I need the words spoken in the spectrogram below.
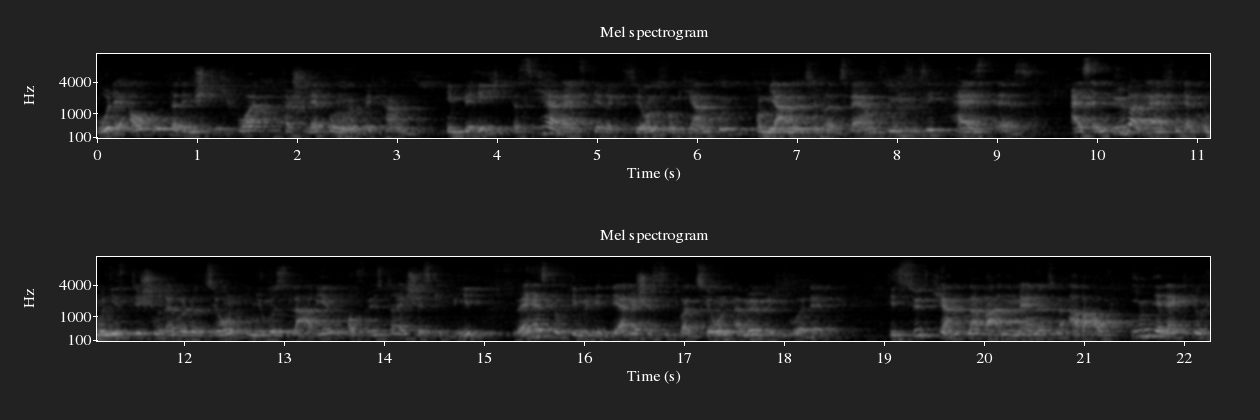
wurde auch unter dem Stichwort Verschleppungen bekannt. Im Bericht der Sicherheitsdirektion von Kärnten vom Jahr 1952 heißt es, als ein Übergreifen der kommunistischen Revolution in Jugoslawien auf österreichisches Gebiet, welches durch die militärische Situation ermöglicht wurde. Die Südkärntner waren meiner Meinung aber auch indirekt durch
